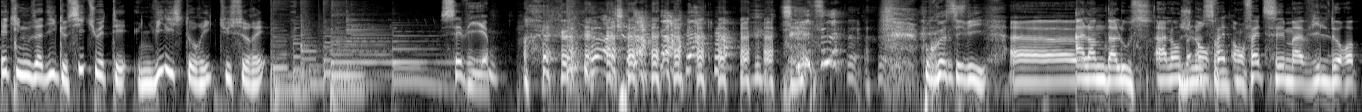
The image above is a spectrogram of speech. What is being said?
Et tu nous as dit que si tu étais une ville historique, tu serais. Séville. Pourquoi Séville Euh, À l'Andalous. En, fait, en fait, c'est ma ville d'Europe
